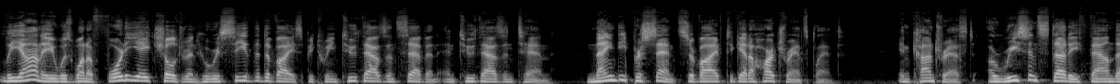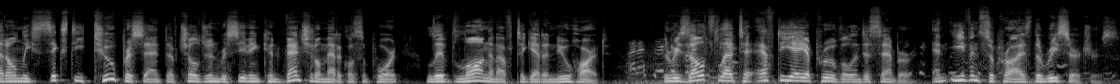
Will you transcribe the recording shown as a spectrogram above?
Liani was one of 48 children who received the device between 2007 and 2010. 90% survived to get a heart transplant. In contrast, a recent study found that only 62% of children receiving conventional medical support lived long enough to get a new heart. The results led to FDA approval in December and even surprised the researchers.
